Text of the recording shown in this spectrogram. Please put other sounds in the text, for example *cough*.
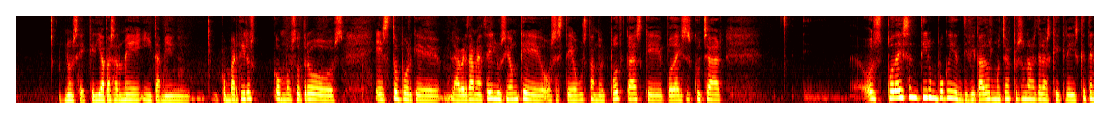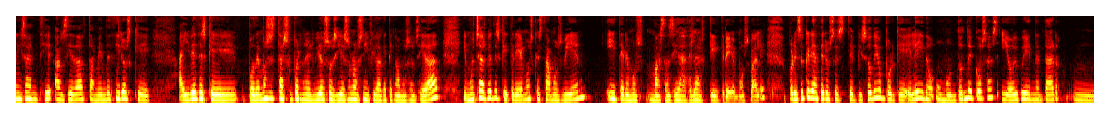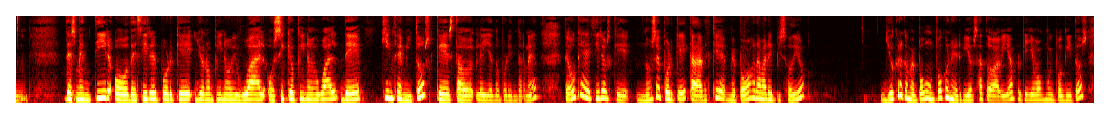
no sé, quería pasarme y también compartiros con vosotros esto porque la verdad me hace ilusión que os esté gustando el podcast, que podáis escuchar os podáis sentir un poco identificados muchas personas de las que creéis que tenéis ansiedad, también deciros que hay veces que podemos estar súper nerviosos y eso no significa que tengamos ansiedad y muchas veces que creemos que estamos bien y tenemos más ansiedad de las que creemos, ¿vale? Por eso quería haceros este episodio porque he leído un montón de cosas y hoy voy a intentar mmm, desmentir o decir el por qué yo no opino igual o sí que opino igual de 15 mitos que he estado leyendo por internet. Tengo que deciros que no sé por qué, cada vez que me pongo a grabar episodio, yo creo que me pongo un poco nerviosa todavía porque llevo muy poquitos,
